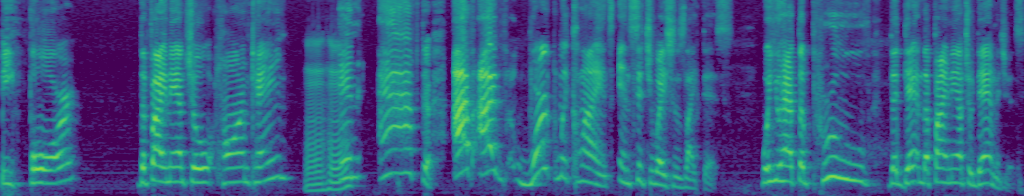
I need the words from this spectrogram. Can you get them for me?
before the financial harm came mm-hmm. and after i've i've worked with clients in situations like this where you have to prove the dam- the financial damages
